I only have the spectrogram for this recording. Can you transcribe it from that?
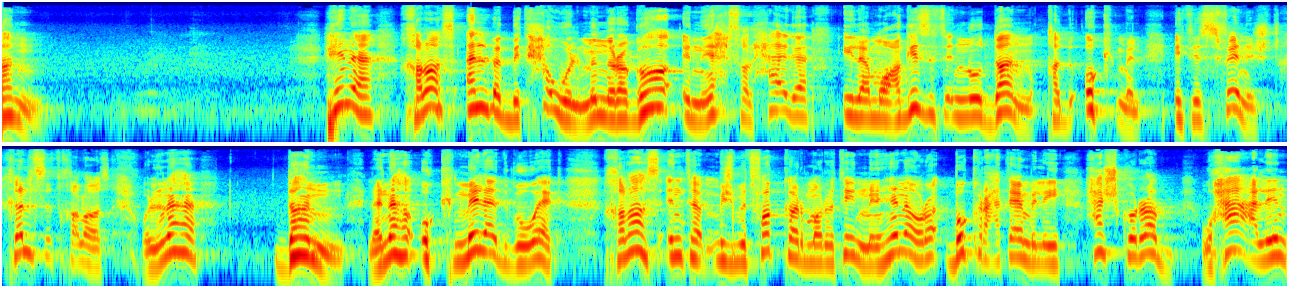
done هنا خلاص قلبك بيتحول من رجاء إن يحصل حاجة إلى معجزة إنه دن قد أكمل it is finished خلصت خلاص ولأنها done لأنها أكملت جواك. خلاص أنت مش بتفكر مرتين من هنا بكرة هتعمل إيه؟ هشكر رب. وهعلن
